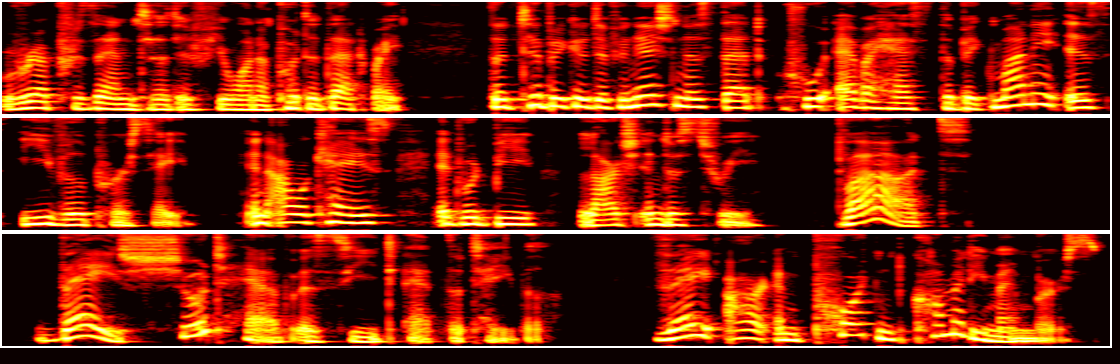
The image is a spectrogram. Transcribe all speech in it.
represented, if you want to put it that way. The typical definition is that whoever has the big money is evil per se. In our case, it would be large industry. But they should have a seat at the table. They are important committee members.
